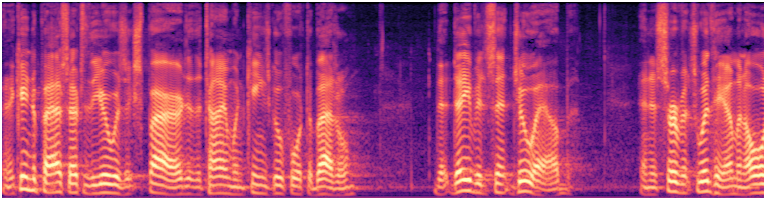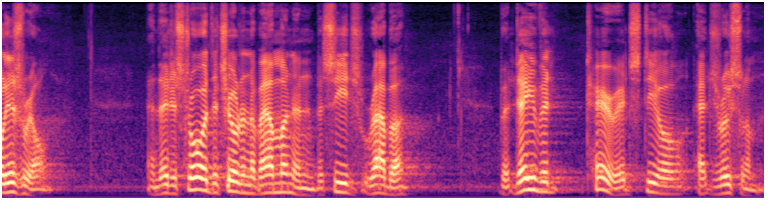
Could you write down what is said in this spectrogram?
And it came to pass after the year was expired, at the time when kings go forth to battle, that David sent Joab and his servants with him and all Israel and they destroyed the children of Ammon and besieged Rabbah. But David tarried still at Jerusalem.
